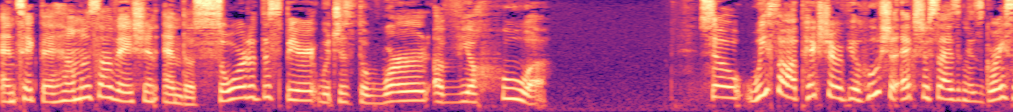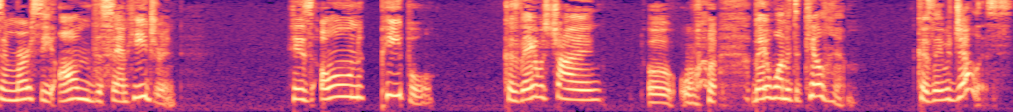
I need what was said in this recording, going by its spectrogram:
And take the helmet of salvation and the sword of the Spirit, which is the word of Yahuwah. So we saw a picture of Yahusha exercising his grace and mercy on the Sanhedrin, his own people, because they was trying, or, oh, or they wanted to kill him because they were jealous.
